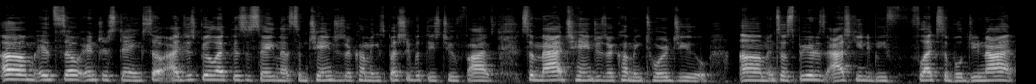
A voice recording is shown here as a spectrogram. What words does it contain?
um, it's so interesting. So I just feel like this is saying that some changes are coming, especially with these two fives. Some mad changes are coming towards you. Um, and so Spirit is asking you to be flexible. Do not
